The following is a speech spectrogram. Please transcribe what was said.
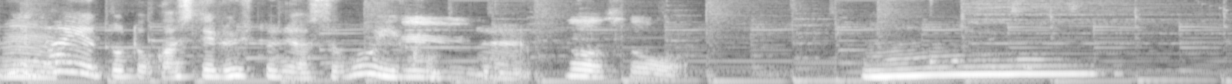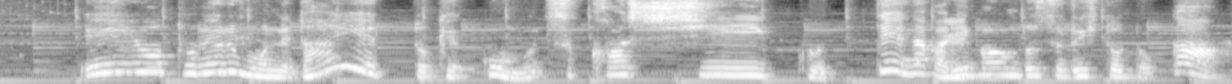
うね、ん、ダイエットとかしてる人にはすごいいいかもね。そうそう。うーん。栄養取れるもんね、ダイエット結構難しくって、なんかリバウンドする人とか、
